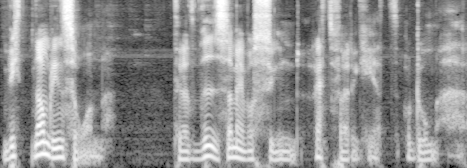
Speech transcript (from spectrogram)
vittna om din son, till att visa mig vad synd, rättfärdighet och dom är.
